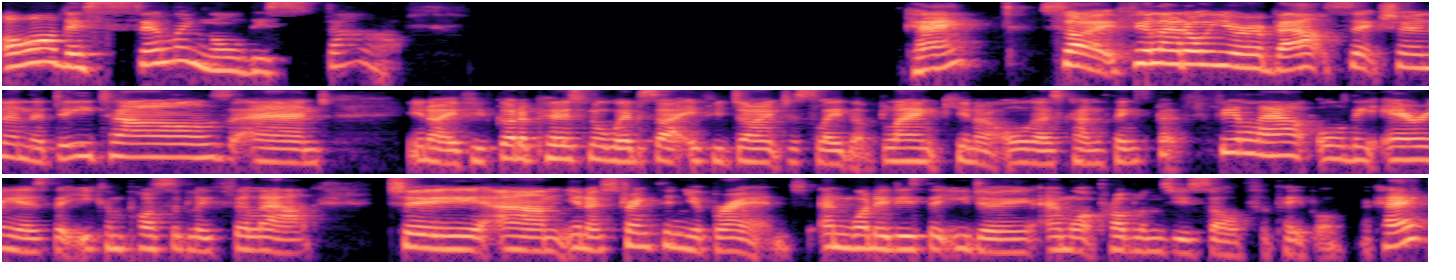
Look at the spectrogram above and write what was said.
Oh, they're selling all this stuff. Okay, so fill out all your about section and the details and you know, if you've got a personal website, if you don't, just leave it blank, you know, all those kind of things. But fill out all the areas that you can possibly fill out to, um, you know, strengthen your brand and what it is that you do and what problems you solve for people. Okay.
